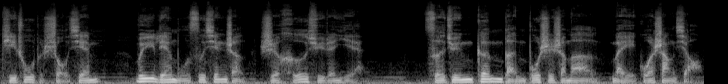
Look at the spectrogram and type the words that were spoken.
提出：首先，威廉姆斯先生是何许人也？此君根本不是什么美国上校。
